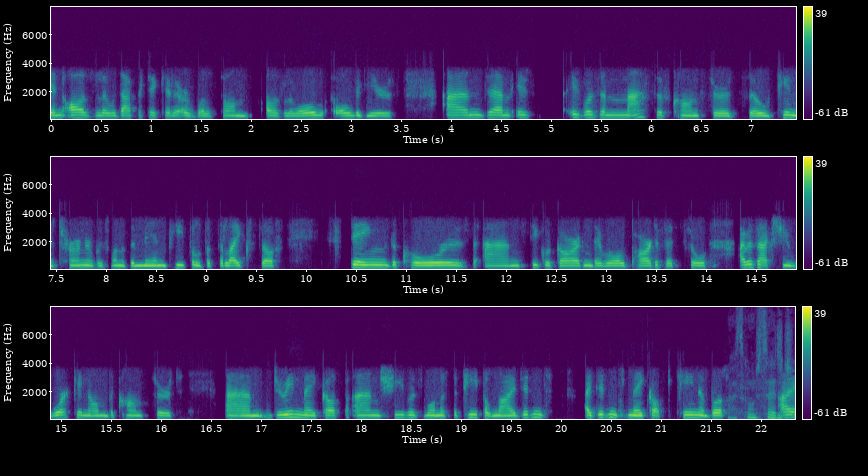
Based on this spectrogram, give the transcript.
in Oslo. That particular, well, it's on Oslo all all the years, and um, it it was a massive concert. So Tina Turner was one of the main people, but the likes of Sting, the Corrs, and Secret Garden, they were all part of it. So I was actually working on the concert, um, doing makeup, and she was one of the people. Now I didn't, I didn't make up Tina, but I was going to say, I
